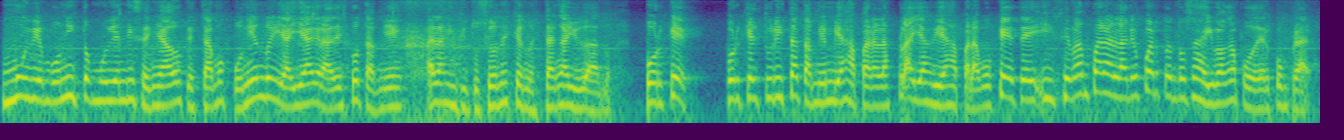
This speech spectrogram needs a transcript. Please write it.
muy bien bonitos, muy bien diseñados que estamos poniendo y ahí agradezco también a las instituciones que nos están ayudando. ¿Por qué? Porque el turista también viaja para las playas, viaja para Boquete y se van para el aeropuerto, entonces ahí van a poder comprar.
